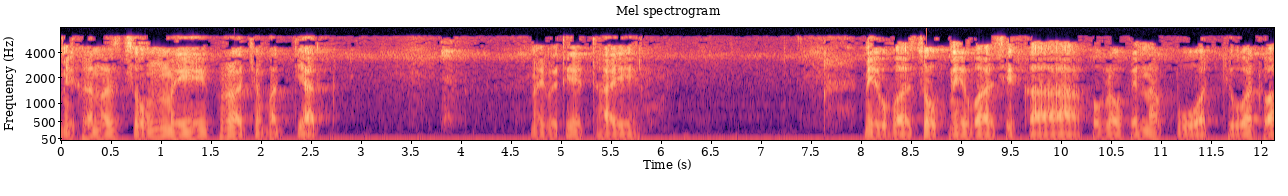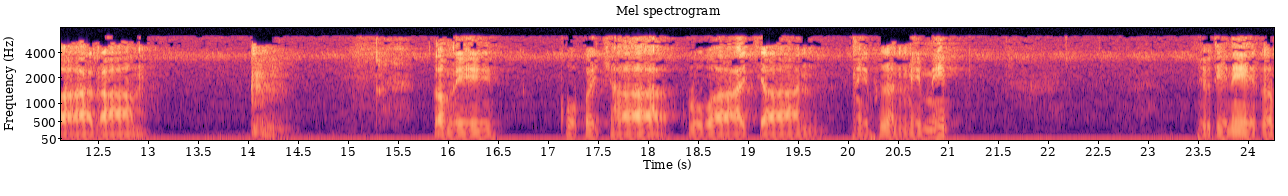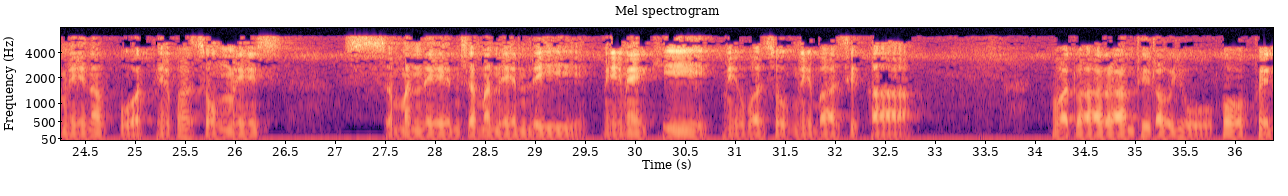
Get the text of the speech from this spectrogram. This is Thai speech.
มีคณะสงฆ์มีพระราชบัญญัติในประเทศไทย มีอุบาสก มีอุบาสิกา พวกเราเป็นนักบวชอยู่วัดวาอาราม ก็มี ครูประชา ครูบาอาจารย์ มีเพื่อนมีมิตร อยู่ที่นี่ก็มีนักบวชมีพระสงฆ์มีสมณเณรสมณเณรลีมีแม่คีมีอุบาสกมีบาสิกา วัดวารามที่เราอยู่ก็เป็น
